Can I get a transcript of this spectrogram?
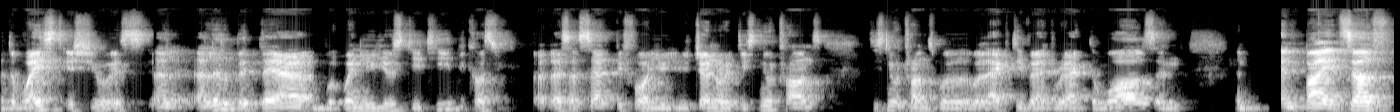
The waste issue is a, a little bit there when you use DT because, uh, as I said before, you, you generate these neutrons. These neutrons will, will activate reactor walls, and, and, and by itself,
